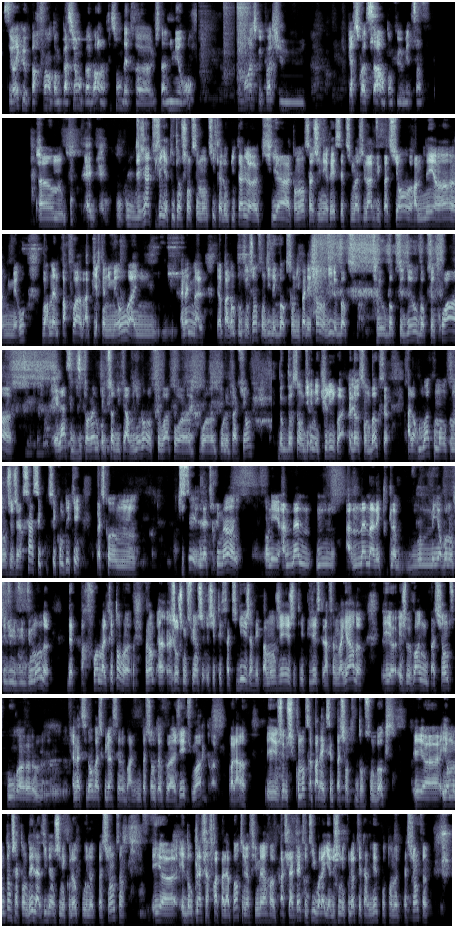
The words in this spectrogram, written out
C'est vrai que parfois, en tant que patient, on peut avoir l'impression d'être euh, juste un numéro. Comment est-ce que toi, tu perçois ça en tant que médecin? Euh, déjà, tu sais, il y a tout un champ sémantique à l'hôpital euh, qui a tendance à générer cette image-là du patient ramené à un numéro, voire même parfois à pire qu'un numéro, à un animal. Par exemple, aux urgences, on dit des box, on dit pas des chambres, on dit le box. Tu veux au box 2, au box 3, euh, et là, ça te dit quand même quelque chose d'hyper violent, tu vois, euh, pour, pour le patient donc dans son, on dirait une écurie quoi, dans son box. Alors moi, comment comment je gère ça C'est compliqué. Parce que hum, tu sais, l'être humain, on est à même, à même avec toute la meilleure volonté du, du, du monde, d'être parfois maltraitant. Par exemple, un, jour, je me souviens, j'étais fatigué, j'avais pas mangé, j'étais épuisé, c'était la fin de ma garde, et, euh, et je veux voir une patiente pour euh, un accident vasculaire cérébral, une patiente un peu âgée, tu vois, voilà. Et je, je commence à parler avec cette patiente dans son box, et, euh, et en même temps, j'attendais l'avis d'un gynécologue pour une autre patiente. Et, euh, et donc là, ça frappe à la porte et l'infirmière euh, passe la tête et dit, voilà, il y a le gynécologue qui est arrivé pour ton autre patiente.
